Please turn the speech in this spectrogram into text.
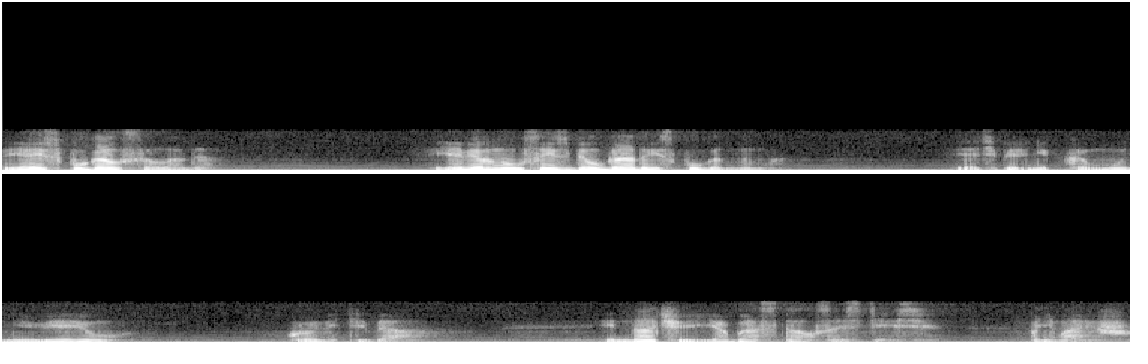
Я испугался, Лада. Я вернулся из Белграда испуганным. Я теперь никому не верю, кроме тебя. Иначе я бы остался здесь, понимаешь?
